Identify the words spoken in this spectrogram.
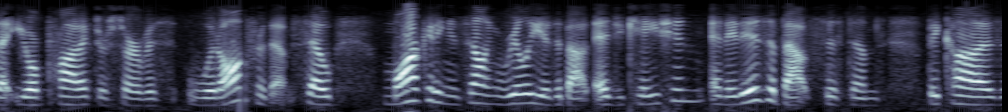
that your product or service would offer them. So marketing and selling really is about education and it is about systems because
